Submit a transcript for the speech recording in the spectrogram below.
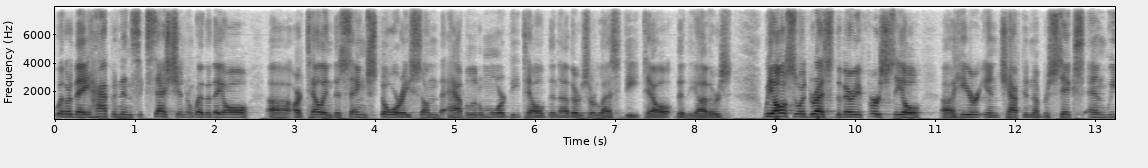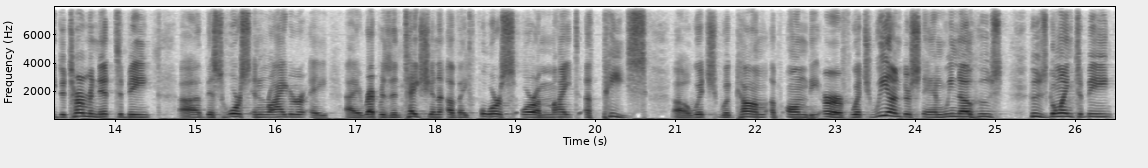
whether they happen in succession or whether they all uh, are telling the same story, some that have a little more detail than others or less detail than the others. We also addressed the very first seal uh, here in chapter number six, and we determined it to be uh, this horse and rider, a, a representation of a force or a might of peace. Uh, which would come upon the earth, which we understand, we know who's, who's going to be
